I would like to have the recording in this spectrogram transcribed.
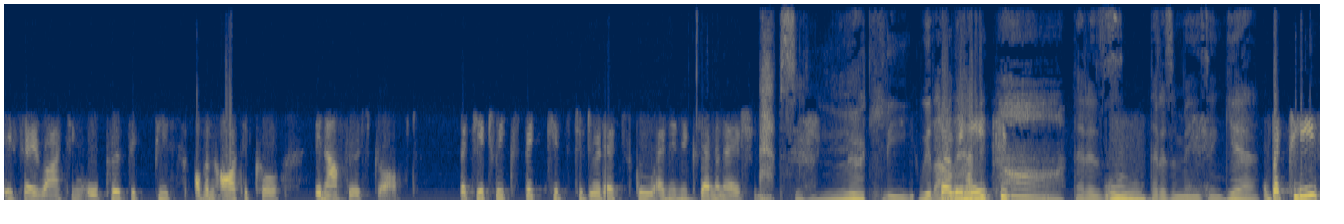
essay writing or perfect piece of an article in our first draft. But yet we expect kids to do it at school and in examination. Absolutely. Without So we having, need to- Mm. that is that is amazing. Yeah. But please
